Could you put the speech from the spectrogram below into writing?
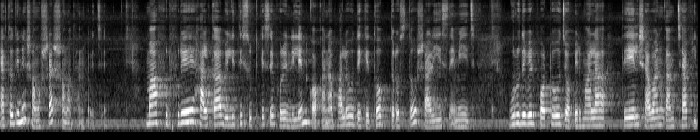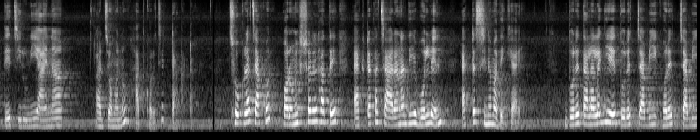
এতদিনে সমস্যার সমাধান হয়েছে। মা ফুরফুরে হালকা বিলিতি সুটকেসে ভরে নিলেন কখানা ভালো দেখে ধোপতরস্ত শাড়ি, সেমিজ, গুরুদেবের ফটো, জপের মালা, তেল, সাবান, গামছা, ফিতে, চিরুনি, আয়না আর জমানো হাত খরচের টাকাটা ছোকরা চাকর পরমেশ্বরের হাতে এক টাকা চার আনা দিয়ে বললেন, একটা সিনেমা দেখে আয়। দোরে তালা লাগিয়ে দোরের চাবি, ঘরের চাবি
